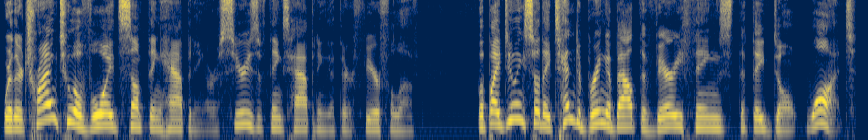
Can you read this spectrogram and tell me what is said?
where they're trying to avoid something happening or a series of things happening that they're fearful of. But by doing so, they tend to bring about the very things that they don't want.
